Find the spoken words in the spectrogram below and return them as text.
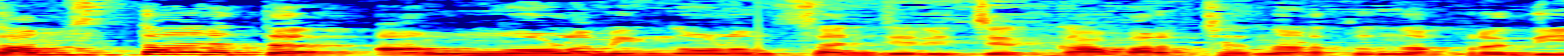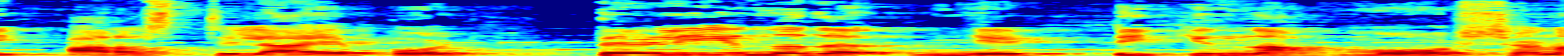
സംസ്ഥാനത്ത് അങ്ങോളം ഇങ്ങോളം സഞ്ചരിച്ച് കവർച്ച നടത്തുന്ന പ്രതി അറസ്റ്റിലായപ്പോൾ തെളിയുന്നത് ഞെട്ടിക്കുന്ന മോഷണ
